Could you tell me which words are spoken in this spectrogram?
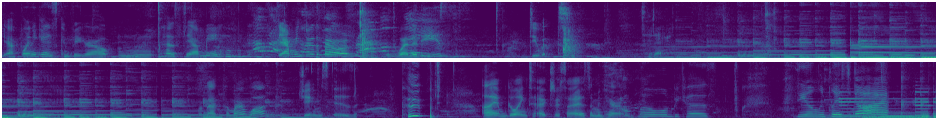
Yeah, if one of you guys can figure out mm, how to stab me, stab me through the phone with one of these, do it today. We're back from our walk. James is pooped. I'm going to exercise. I'm in here alone because it's the only place I got.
